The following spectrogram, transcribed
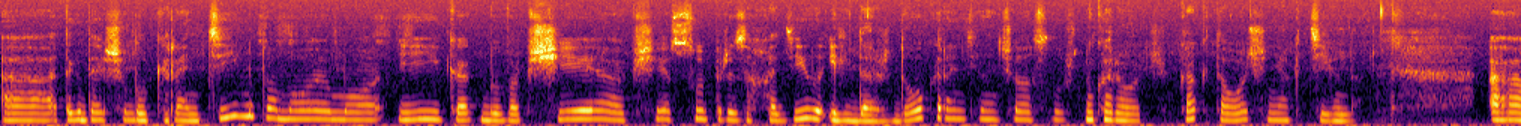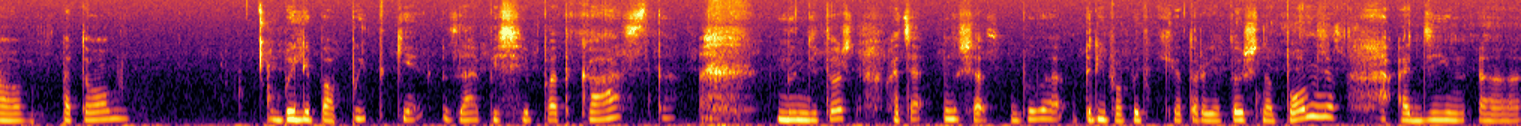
А, тогда еще был карантин, по-моему, и как бы вообще, вообще супер заходила, или даже до карантина начала слушать. Ну, короче, как-то очень активно. А, потом были попытки записи подкаста. ну, не то, что... Хотя, ну, сейчас, было три попытки, которые я точно помню. Один э,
